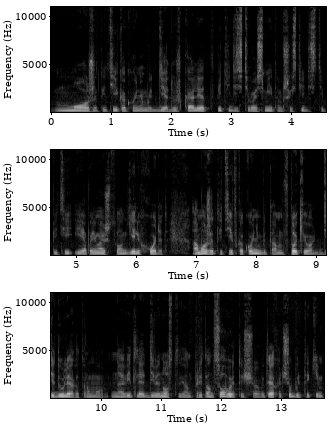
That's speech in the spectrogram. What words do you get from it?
может идти какой-нибудь дедушка лет 58, там, 65, и я понимаю, что он еле ходит. А может идти в какой-нибудь там в Токио дедуля, которому на вид лет 90, и он пританцовывает еще. Вот я хочу быть таким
